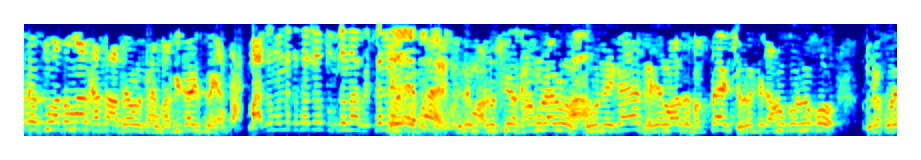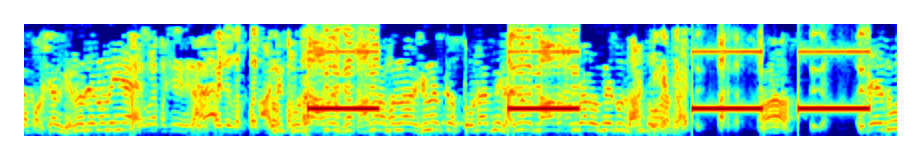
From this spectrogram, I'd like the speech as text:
का तू आता मार खाता? आता एवढं सांग बाकी काहीच नाही आता. माझं म्हणणं कसं होतं तुमचं नाव घेतलेलं तुला तुला माणूस राहिलो हा. तू नाही काय गजन माझं भक्त आहे शिवराचे कामं करू नको तुला कोणत्या पक्षात घेणं देणं नाही आहे. आणि तुझं आम्हाला बनणार असेल ना त्या तोंडात नाही घालणार नाव आमदारच नाही तू हा, सांगतो. हा. कुठे आहे तू?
